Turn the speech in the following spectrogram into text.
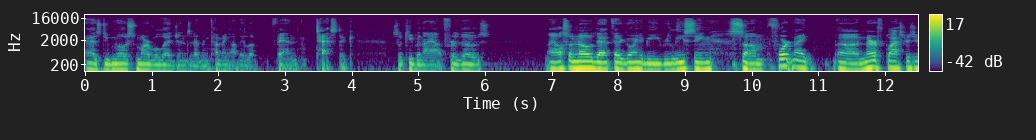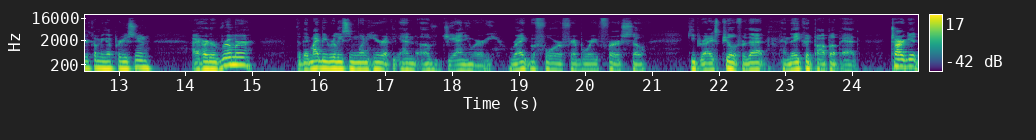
As do most Marvel Legends that have been coming out. They look fantastic. So keep an eye out for those. I also know that they're going to be releasing some Fortnite uh, Nerf blasters here coming up pretty soon. I heard a rumor that they might be releasing one here at the end of January right before February 1st. So keep your eyes peeled for that. And they could pop up at Target,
